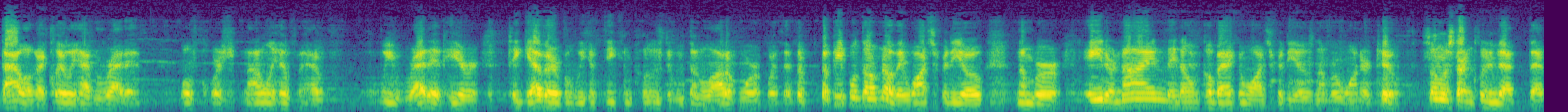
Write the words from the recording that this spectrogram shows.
dialogue. I clearly haven't read it. Well, of course, not only have, have we read it here together, but we have decomposed it. We've done a lot of work with it. But, but people don't know. They watch video number eight or nine. They don't go back and watch videos number one or two. So I'm going to start including that, that,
